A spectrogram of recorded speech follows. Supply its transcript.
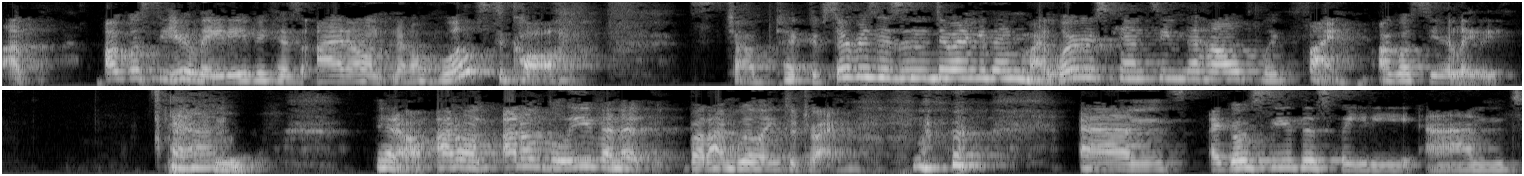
I'll go see your lady because I don't know who else to call. Child Protective Services isn't doing anything. My lawyers can't seem to help. Like, fine, I'll go see your lady. Uh-huh. And, you know, I don't, I don't believe in it, but I'm willing to try. and I go see this lady and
